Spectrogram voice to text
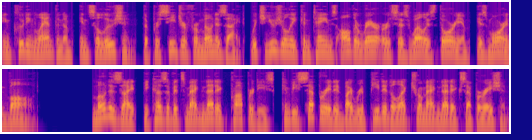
including lanthanum, in solution. The procedure for monazite, which usually contains all the rare earths as well as thorium, is more involved. Monazite, because of its magnetic properties, can be separated by repeated electromagnetic separation.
